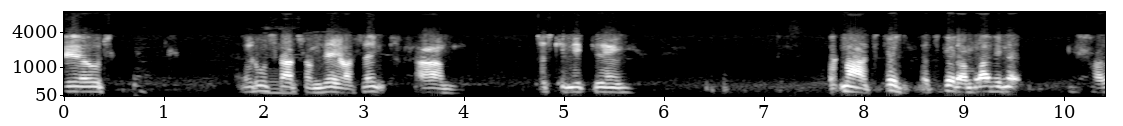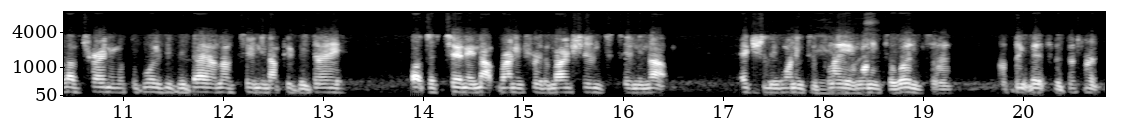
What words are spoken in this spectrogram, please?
field. It all starts from there, I think. Um, just connecting. But no, it's good. It's good. I'm loving it. I love training with the boys every day. I love turning up every day. Not just turning up, running through the motions, turning up, actually wanting to play and wanting to win. So I think that's the difference.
